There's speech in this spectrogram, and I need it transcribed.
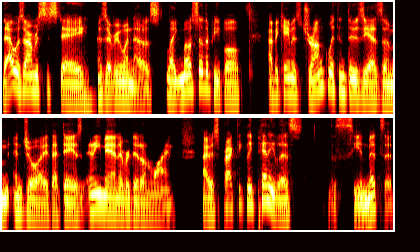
That was Armistice Day, as everyone knows. Like most other people, I became as drunk with enthusiasm and joy that day as any man ever did on wine. I was practically penniless. This, he admits it.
